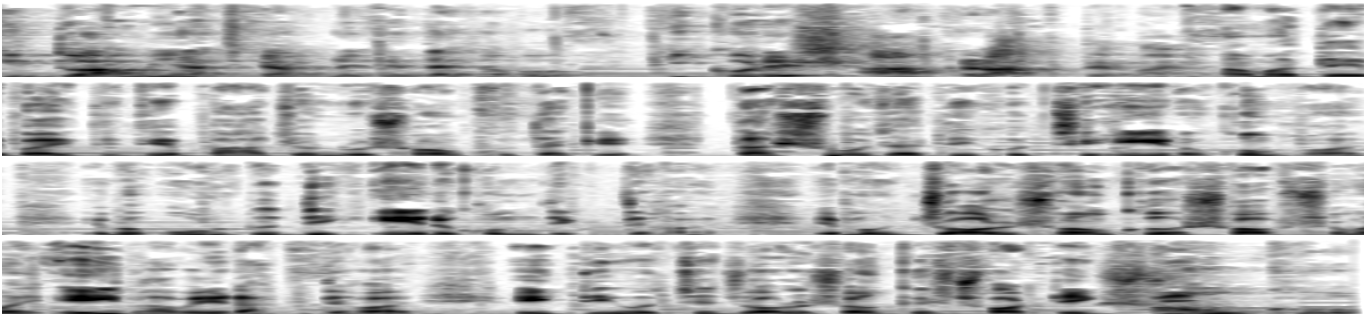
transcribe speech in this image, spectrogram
কিন্তু আমি আজকে আপনাকে দেখাবো কি করে শাক রাখতে হয়। আমাদের বাড়িতে যে বাজানো শঙ্খ থাকে তার সোজা দিক হচ্ছে এইরকম হয় এবং উল্টো দিক এরকম দেখতে হয়। এবং জল শঙ্খ সবসময় এইভাবেই রাখতে হয়। এটি হচ্ছে জলশঙ্খের সঠিক দিক। শঙ্খ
